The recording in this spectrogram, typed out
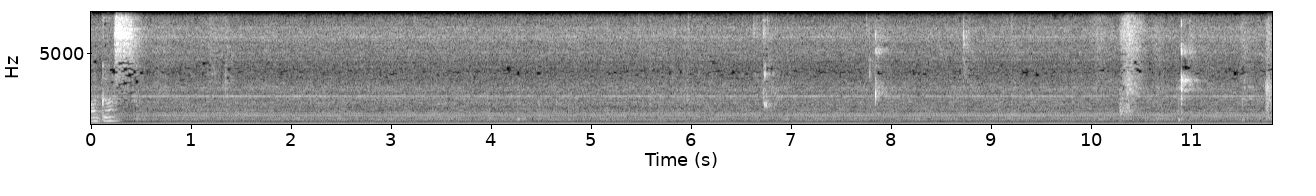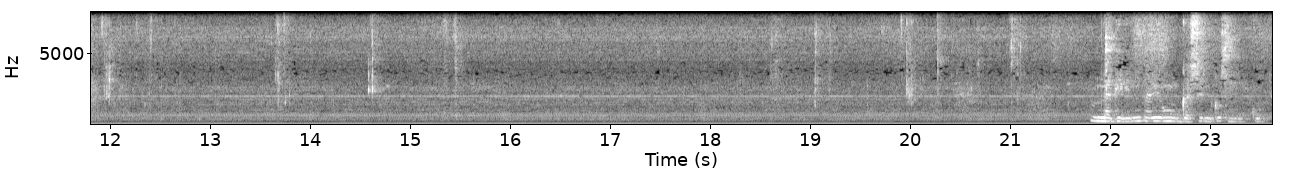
Panghimagas. Naghihintay yung gasin ko sa likod.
